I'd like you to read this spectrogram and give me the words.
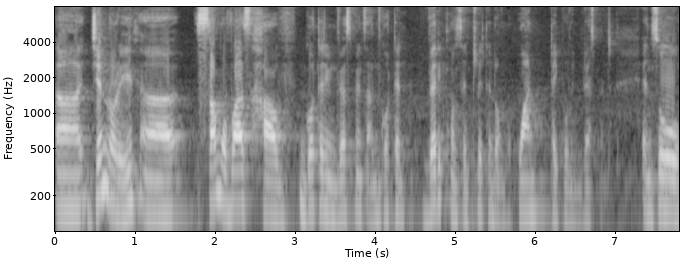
Uh, generally, uh, some of us have gotten investments and gotten very concentrated on one type of investment. And so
